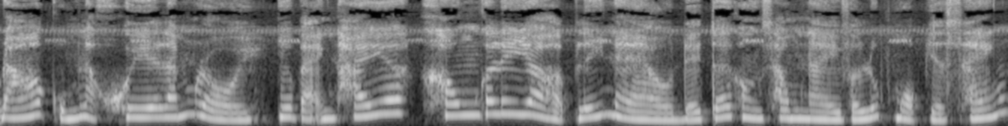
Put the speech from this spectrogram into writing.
đó cũng là khuya lắm rồi. Như bạn thấy á, không có lý do hợp lý nào để tới con sông này vào lúc 1 giờ sáng.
